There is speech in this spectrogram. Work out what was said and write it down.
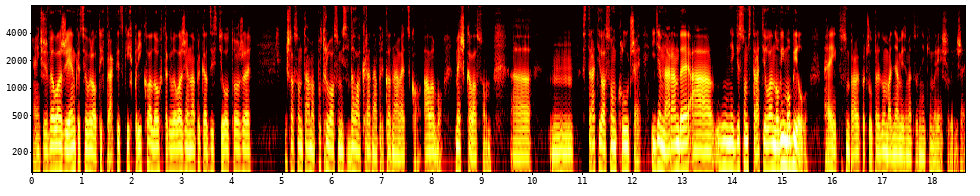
Hej, čiže veľa žien, keď si hovoril o tých praktických príkladoch, tak veľa žien napríklad zistilo to, že išla som tam a potreboval som ísť veľakrát napríklad na vecko, alebo meškala som. Uh, mm, stratila som kľúče, idem na rande a niekde som stratila nový mobil. Hej, to som práve počul pred dvoma dňami, sme to s niekým riešili, že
